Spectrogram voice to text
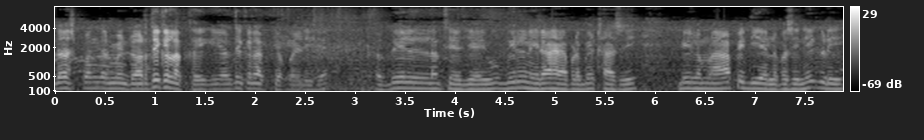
દસ પંદર મિનિટ અડધી કલાક થઈ ગઈ. અડધી કલાક ત્યાં પડી છે. તો બિલ નથી હજી આવ્યું. બિલની રાહે આપણે બેઠા છીએ. બિલ હમણાં આપી દઈએ એટલે પછી નીકળી.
